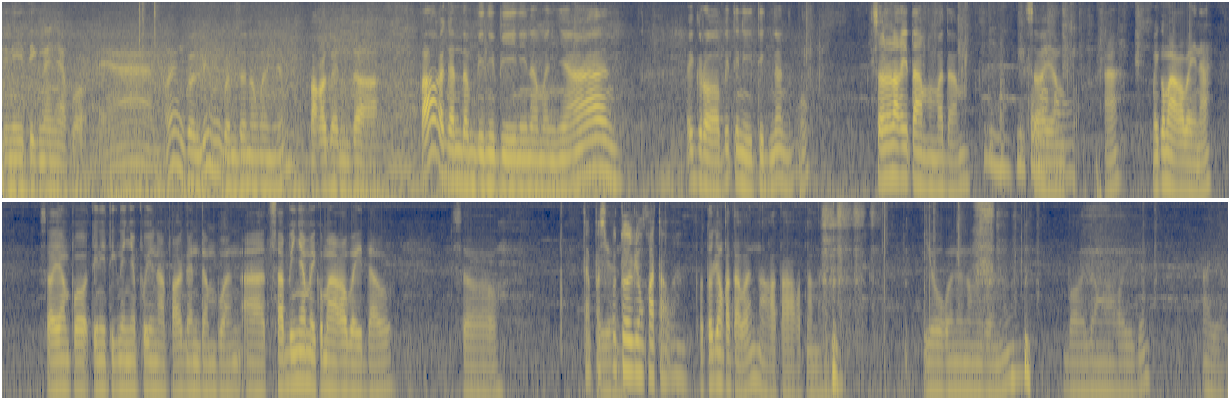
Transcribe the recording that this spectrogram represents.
Tinitignan niya po. Ayan. Ay, ang galing. Ang ganda naman yan. Pakaganda. Pakagandang binibini naman yan. Ay, grabe. Tinitignan. Oh. So, ano nakita mo, madam? So, ayan po. Ha? May kumakaway na? So, ayan po. Tinitignan niya po yung napakagandang buwan. At sabi niya may kumakaway daw. So, Tapos Ayun. putol yung katawan. Putol yung katawan, nakakatakot naman. Ayoko na ng gano'n. Bahala nga kayo dyan. Ayaw.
